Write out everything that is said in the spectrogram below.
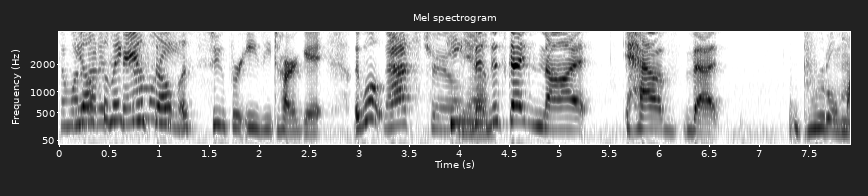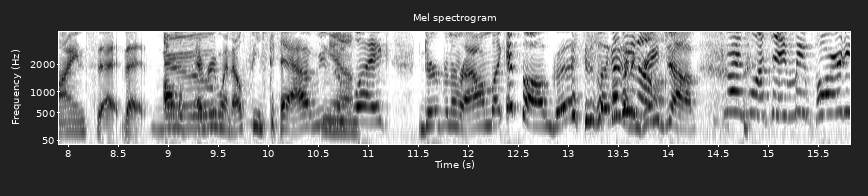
He also makes family? himself a super easy target. Like, well, That's true. He, Yeah. th- this guy does not have that brutal mindset that almost everyone else seems to have. He's Yeah. just like derping around, like it's all good. like I got a great know. job. you guys want to take me party?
